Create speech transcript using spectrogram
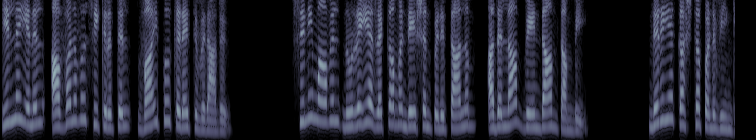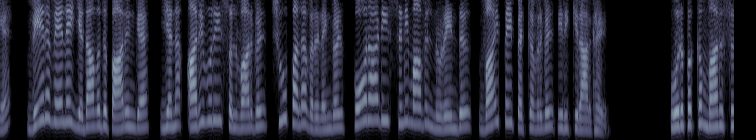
இல்லையெனில் அவ்வளவு சீக்கிரத்தில் வாய்ப்பு கிடைத்துவிடாது. சினிமாவில் நுழைய ரெக்கமெண்டேஷன் பிடித்தாலும் அதெல்லாம் வேண்டாம் தம்பி. நிறைய கஷ்டப்படுவீங்க வேற வேலை ஏதாவது பாருங்க என அறிவுரை சொல்வார்கள். ஷூ பல வருடங்கள் போராடி சினிமாவில் நுழைந்து வாய்ப்பை பெற்றவர்கள் இருக்கிறார்கள். ஒரு பக்கம் வாரிசு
